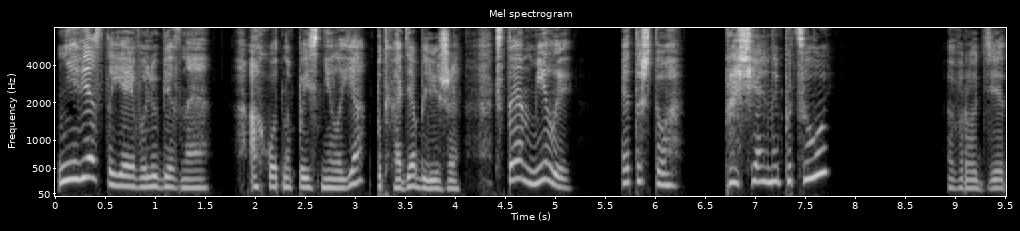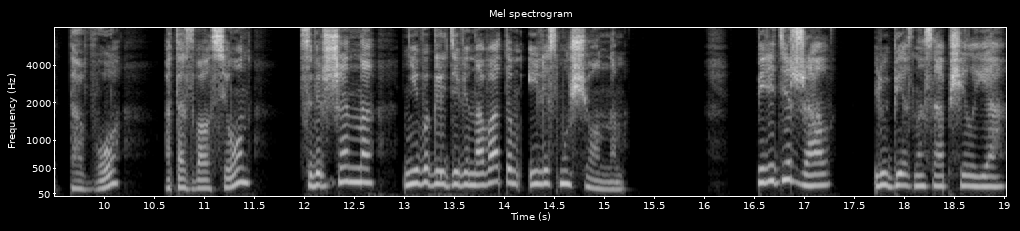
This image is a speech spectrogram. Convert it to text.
«Невеста я его, любезная», — охотно пояснила я, подходя ближе. «Стэн, милый, это что, прощальный поцелуй?» «Вроде того», — отозвался он, совершенно не выглядя виноватым или смущенным. «Передержал», — любезно сообщил я.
